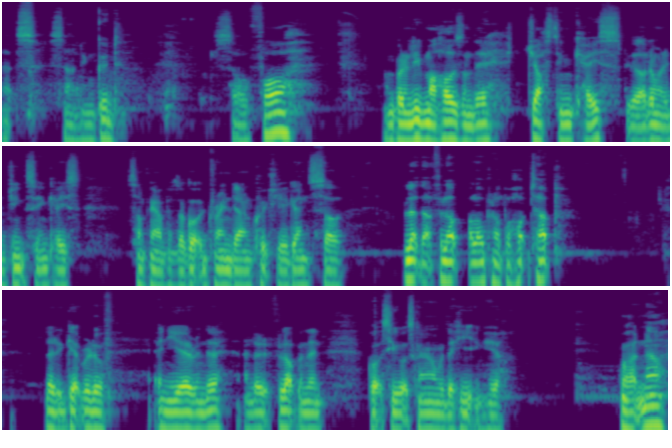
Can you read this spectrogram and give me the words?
that's sounding good so far. I'm going to leave my hose on there just in case because I don't want to jinx it in case something happens. I've got to drain down quickly again. So let that fill up. I'll open up a hot tap, let it get rid of any air in there and let it fill up and then got to see what's going on with the heating here. Right now,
